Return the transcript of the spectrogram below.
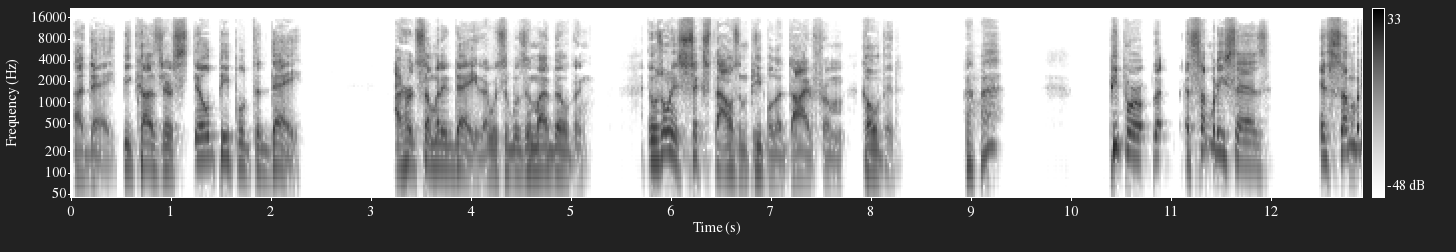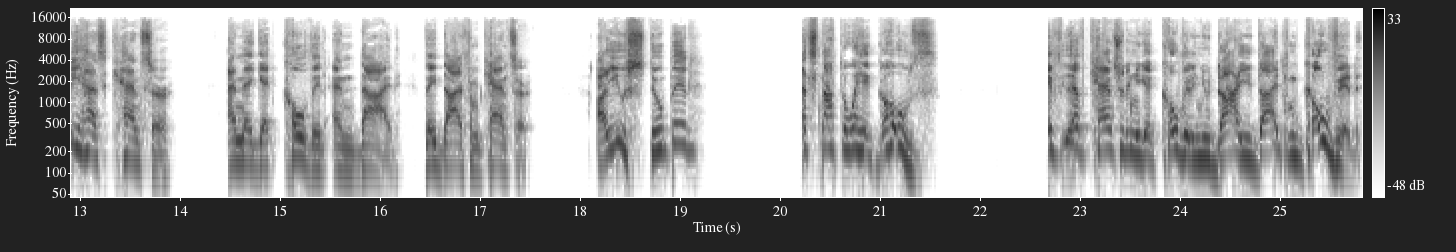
a day because there's still people today. I heard somebody today that was, was in my building. It was only 6,000 people that died from COVID. What? people, if somebody says, if somebody has cancer and they get COVID and died, they died from cancer. Are you stupid? That's not the way it goes. If you have cancer and you get COVID and you die, you died from COVID.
